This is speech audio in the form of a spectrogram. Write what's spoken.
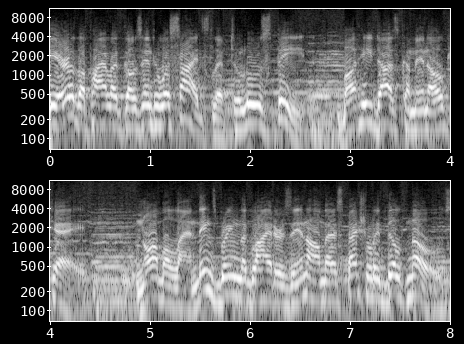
Here, the pilot goes into a side slip to lose speed, but he does come in okay. Normal landings bring the gliders in on their specially built nose.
